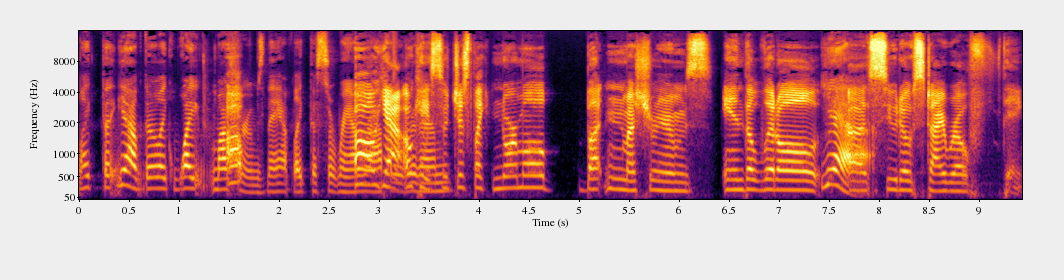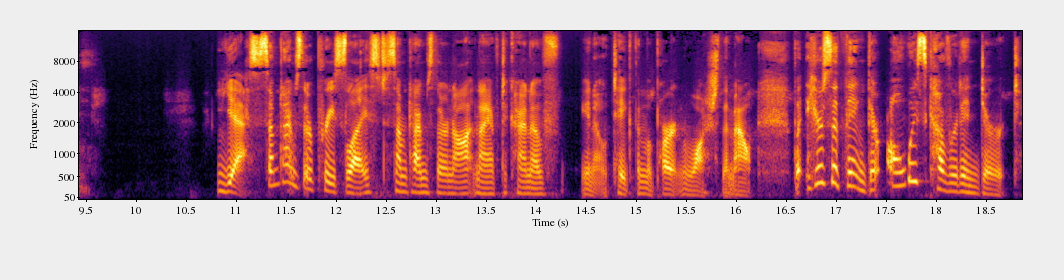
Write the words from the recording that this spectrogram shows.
like the yeah, they're like white mushrooms. They have like the saran. Oh yeah, okay. them. So just like normal button mushrooms in the little Yeah. uh, pseudo styro thing. Yes, sometimes they're pre-sliced, sometimes they're not, and I have to kind of, you know, take them apart and wash them out. But here's the thing, they're always covered in dirt.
